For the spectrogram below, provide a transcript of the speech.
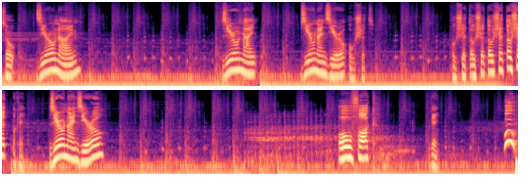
So zero nine zero nine zero nine zero. Oh shit. Oh shit. Oh shit. Oh shit. Oh shit. Okay. Zero nine zero. Oh fuck. Okay. Woo!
